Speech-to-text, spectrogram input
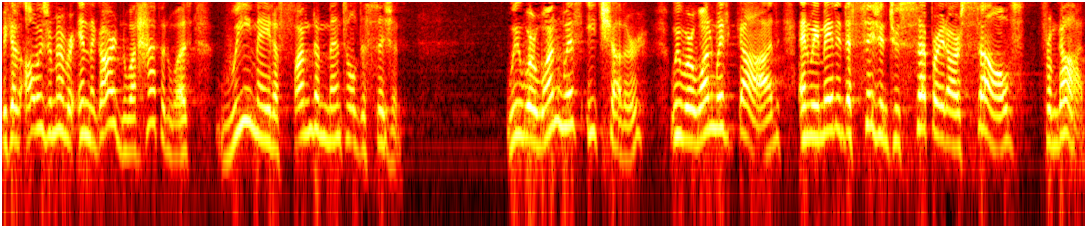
Because always remember, in the garden, what happened was we made a fundamental decision. We were one with each other, we were one with God, and we made a decision to separate ourselves from God.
